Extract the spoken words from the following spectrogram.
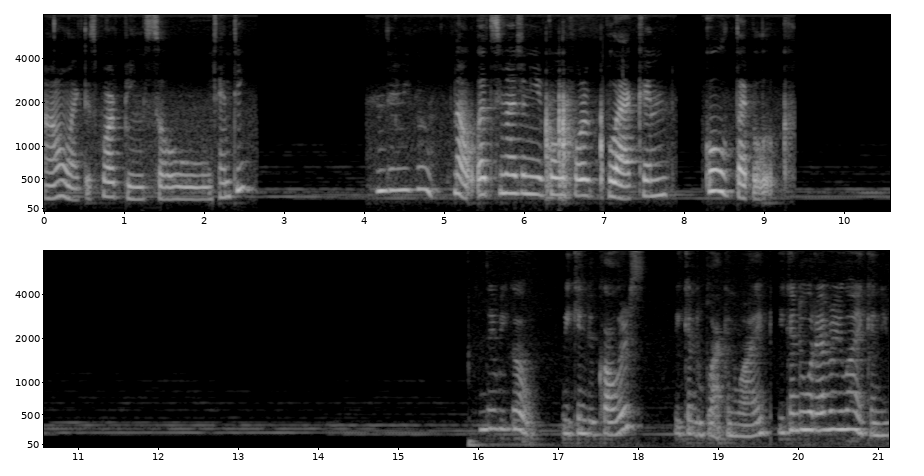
I don't like this part being so empty. And there we go. Now, let's imagine you're going for a black and gold type of look. There we go. We can do colors, we can do black and white, you can do whatever you like and you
